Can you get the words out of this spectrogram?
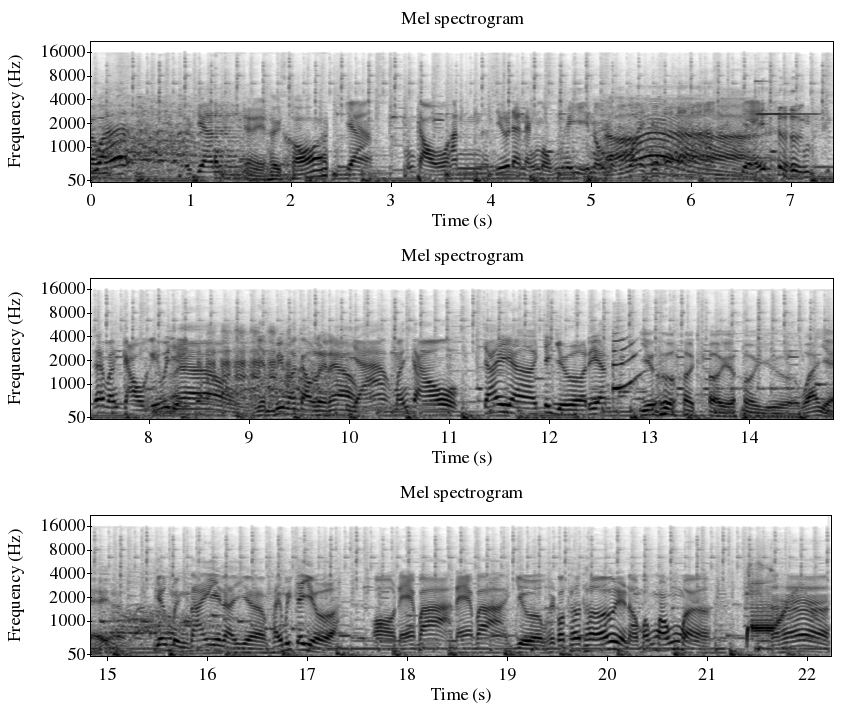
không? quá. Được chưa anh? Cái này hơi khó. Dạ món cầu anh hình như đang nặng mụn hay gì nó Đó. quá. Dễ thương. Trái mãn cầu kiểu cái gì? Nhìn biết mãn cầu liền thấy không? Dạ mãn cầu. Trái ờ, trái dừa đi anh. Dừa trời ơi dừa quá dễ dân miền tây là ờ, phải biết trái dừa. Ồ đẹp à đẹp à. Dừa phải có thớ thớ này nọ bóng bóng mà à,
